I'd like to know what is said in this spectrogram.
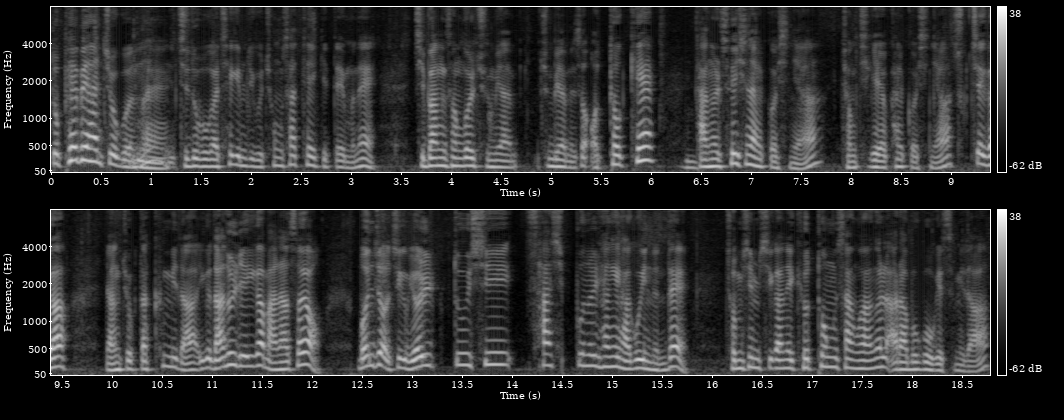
또 패배한 쪽은 네. 지도부가 책임지고 총사퇴했기 때문에 지방선거를 준비하면서 어떻게 당을 쇄신할 것이냐, 정치 개혁할 것이냐, 숙제가 양쪽 다 큽니다. 이거 나눌 얘기가 많아서요. 먼저 지금 12시 40분을 향해 가고 있는데 점심시간에 교통 상황을 알아보고 오겠습니다.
